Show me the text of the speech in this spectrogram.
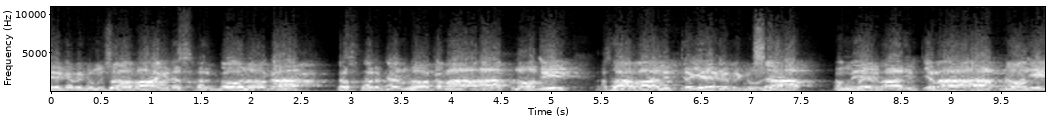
एकविपुंशो वा इतः स्वर्गो लोकः तस्वर्गम् लोकमाप्नोति असावादित्ययेकविपुंशः अम्बेवादित्यमाप्नोति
